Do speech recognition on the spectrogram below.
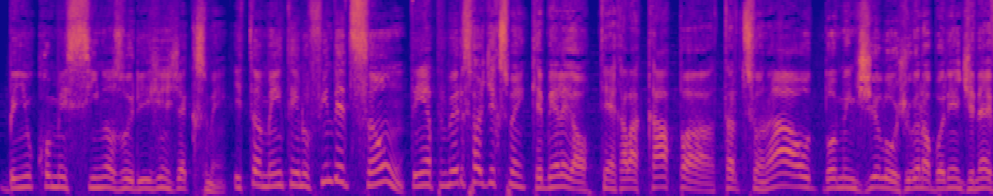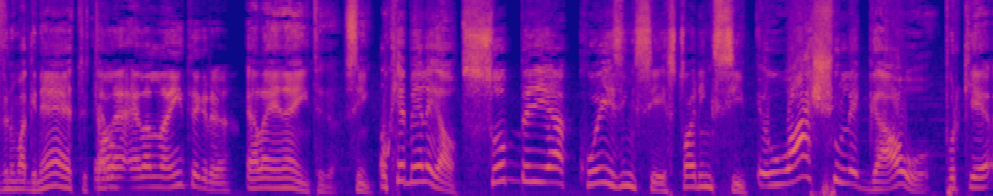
bem o comecinho, as origens de X-Men. E também tem no fim da edição, tem a primeira história de X-Men, que é bem legal. Tem aquela capa tradicional do Homem de Gelo jogando a bolinha de neve no Magneto e tal. Ela, ela na íntegra? Ela é na íntegra, sim. O que é bem legal. Sobre a coisa em si, a história em si. Eu acho legal, porque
